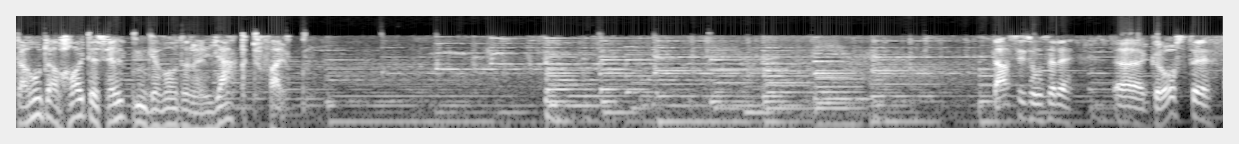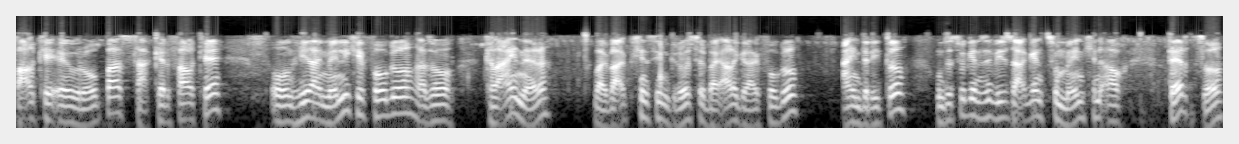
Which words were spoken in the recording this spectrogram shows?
Darunter auch heute selten gewordene Jagdfalken. Das ist unsere äh, größte Falke Europas, Sackerfalke. Und hier ein männlicher Vogel, also kleiner, bei Weibchen sind größer bei allen Greifvögeln, ein Drittel. Und deswegen wir sagen zum Männchen auch Terzel,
